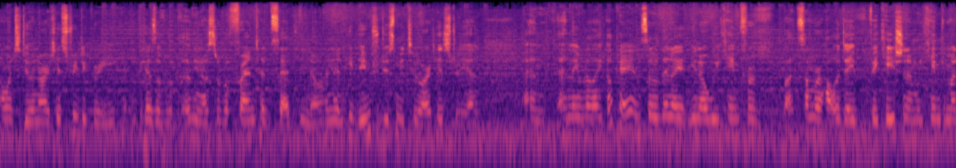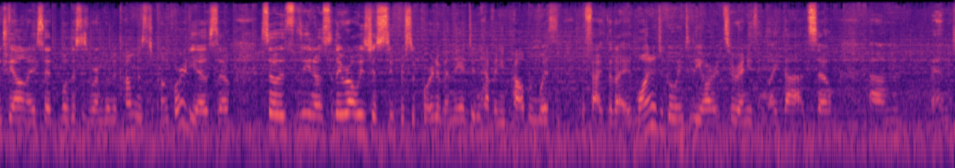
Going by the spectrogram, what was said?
I want to do an art history degree because of you know sort of a friend had said you know and then he introduced me to art history and and and they were like okay and so then I you know we came for a summer holiday vacation and we came to Montreal and I said well this is where I'm going to come is to Concordia so so you know so they were always just super supportive and they didn't have any problem with the fact that I wanted to go into the arts or anything like that. So, um, and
